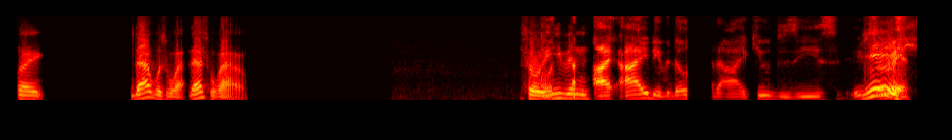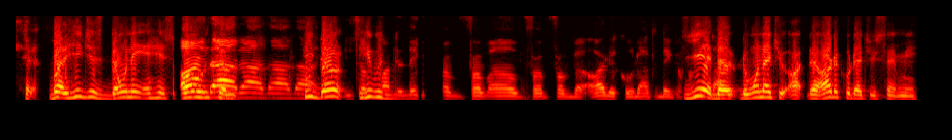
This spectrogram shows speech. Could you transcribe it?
Like that was wild. That's wild. So Oh, even I I didn't even know he had an IQ disease. Yeah. but he just donating his sperm. Oh sperm no to no no no. he don't- he was- the nigga from from um from from the article, not the nigga. From Yeah, the the the one that you the article that you sent me,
